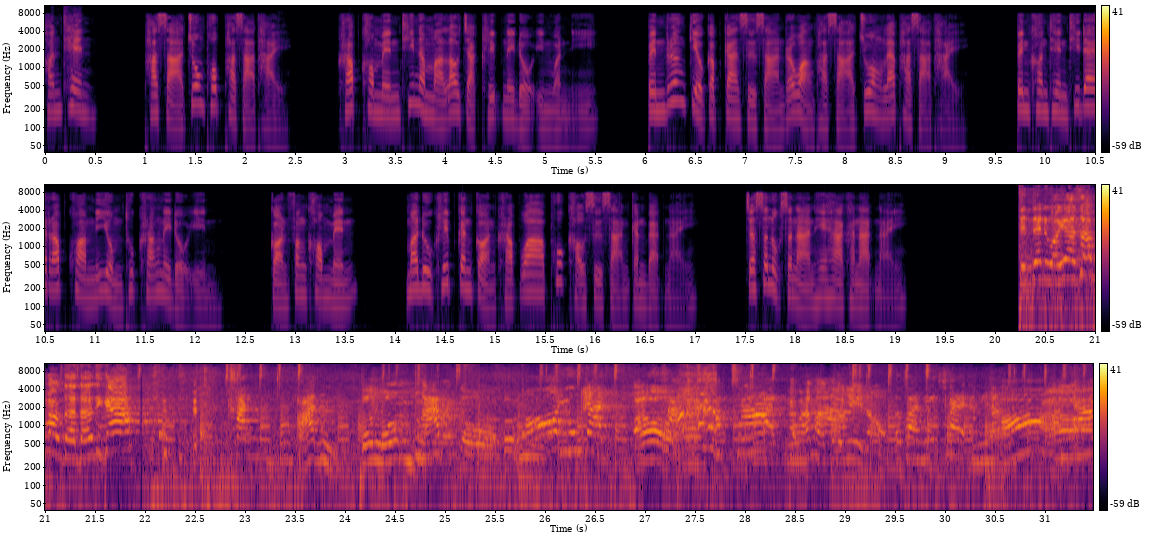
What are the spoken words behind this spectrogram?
คอนเทนต์ ภาษาจ้วงพบภาษาไทย ครับคอมเมนต์ที่นำมาเล่าจากคลิปในโดอินวันนี้ เป็นเรื่องเกี่ยวกับการสื่อสารระหว่างภาษาจ้วงและภาษาไทย เป็นคอนเทนต์ที่ได้รับความนิยมทุกครั้งในโดอิน ก่อนฟังคอมเมนต์ มาดูคลิปกันก่อนครับว่าพวกเขาสื่อสารกันแบบไหน จะสนุกสนานเฮฮาขนาดไหนตื่นเต้นหัวยอดชอบเป้ต๋อเต๋อดิค่คันปันเปิงงมงัออยุงกัดอ้ใอันนี้นะ อ๋ออันเนี้ย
